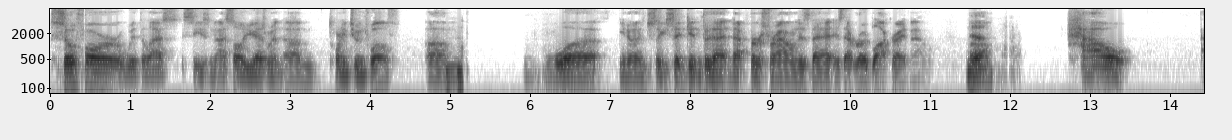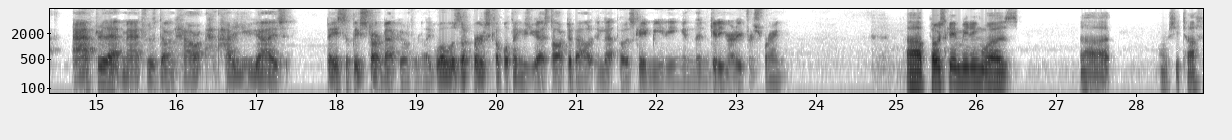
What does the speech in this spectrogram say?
so far with the last season, I saw you guys went um, twenty two and twelve. Um, mm-hmm. What you know, and just like you said, getting through that that first round is that is that roadblock right now. Yeah. Um, how after that match was done, how how did you guys basically start back over? Like, what was the first couple things you guys talked about in that post game meeting, and then getting ready for spring? Uh, post game meeting was uh, obviously tough,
